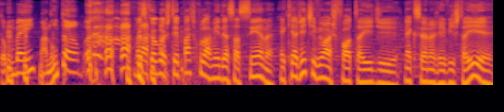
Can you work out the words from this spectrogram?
Tamo bem, mas não tamo. mas o que eu gostei particularmente dessa cena é que a gente viu umas fotos aí de, né, que saiu nas revistas aí,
